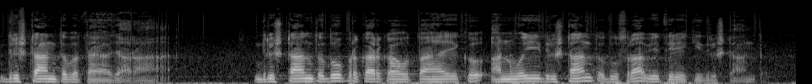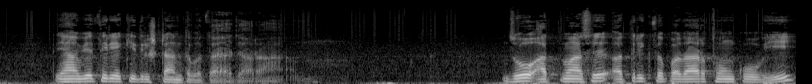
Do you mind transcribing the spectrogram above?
दृष्टांत बताया जा रहा है। दृष्टांत दो प्रकार का होता है, एक अन्वयी दृष्टांत, दूसरा व्यतिरेकी दृष्टांत। तो यहाँ व्यतिरेकी दृष्टांत बताया जा रहा है। जो आत्मा से अतिरिक्त पदार्थों को भी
